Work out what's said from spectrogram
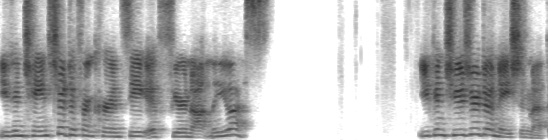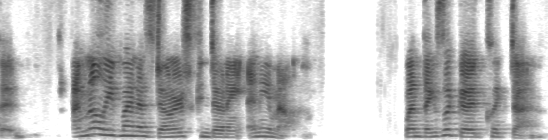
You can change to a different currency if you're not in the US. You can choose your donation method. I'm gonna leave mine as donors can donate any amount. When things look good, click done.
